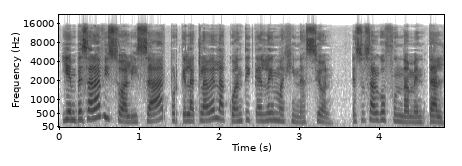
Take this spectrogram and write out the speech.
y empezar a visualizar, porque la clave de la cuántica es la imaginación. Eso es algo fundamental.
